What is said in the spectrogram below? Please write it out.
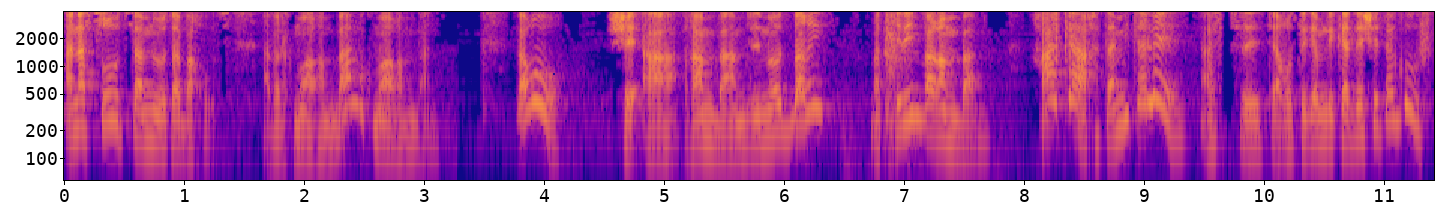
הנצרות שמנו אותה בחוץ, אבל כמו הרמב"ם או כמו הרמב"ן. ברור שהרמב"ם זה מאוד בריא, מתחילים ברמב"ם. אחר כך אתה מתעלה, אז אתה רוצה גם לקדש את הגוף,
